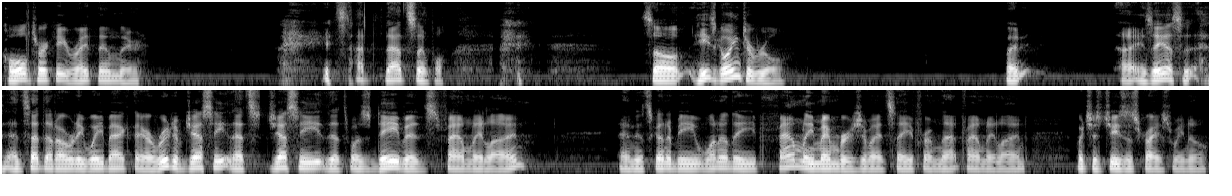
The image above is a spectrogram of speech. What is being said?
Cold turkey right then there. it's that, that simple. so he's going to rule. But uh, Isaiah had said that already way back there. Root of Jesse, that's Jesse, that was David's family line. And it's going to be one of the family members, you might say, from that family line, which is Jesus Christ, we know.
